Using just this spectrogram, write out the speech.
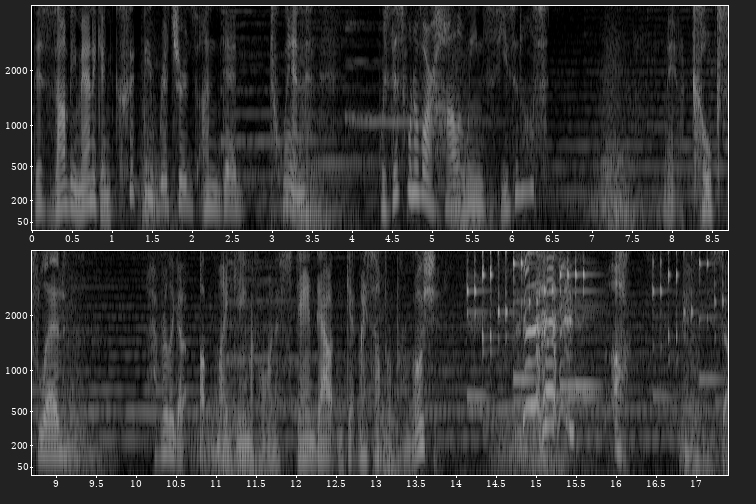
this zombie mannequin could be Richard's undead twin. Was this one of our Halloween seasonals? Man, a Coke sled. I've really got to up my game if I want to stand out and get myself a promotion. so.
